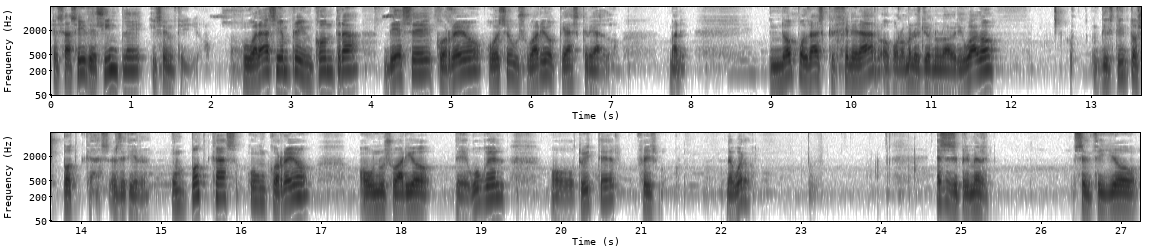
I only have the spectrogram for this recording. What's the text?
Es así de simple y sencillo. Jugará siempre en contra de ese correo o ese usuario que has creado. ¿Vale? No podrás generar, o por lo menos yo no lo he averiguado, distintos podcasts. Es decir, un podcast, un correo o un usuario de Google o Twitter, Facebook. ¿De acuerdo? Ese es el primer sencillo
